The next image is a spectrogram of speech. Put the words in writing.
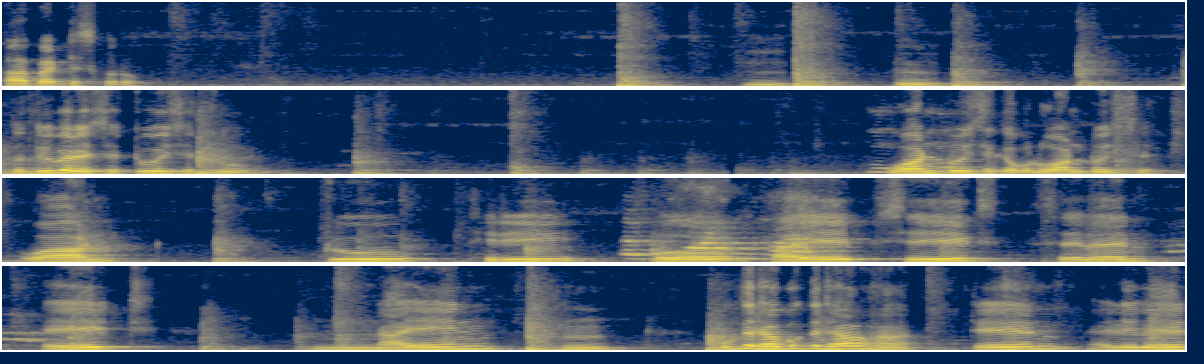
হ্যাঁ প্র্যাকটিস করো। হুম হুম। তো দুইবার হয়েছে টু হয়েছে টু ওয়ান টু হয়েছে কেবল ওয়ান টু হয়েছে one two three four five six seven eight nine হুম। বুক দেখাও বুক দেখাও হ্যাঁ। Ten eleven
